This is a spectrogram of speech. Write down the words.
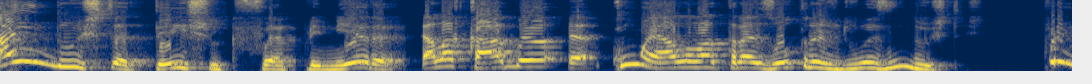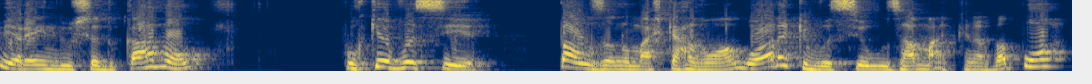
a indústria têxtil, que foi a primeira, ela acaba, é, com ela, ela traz outras duas indústrias. Primeiro, a indústria do carvão, porque você está usando mais carvão agora, que você usa a máquina a vapor.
